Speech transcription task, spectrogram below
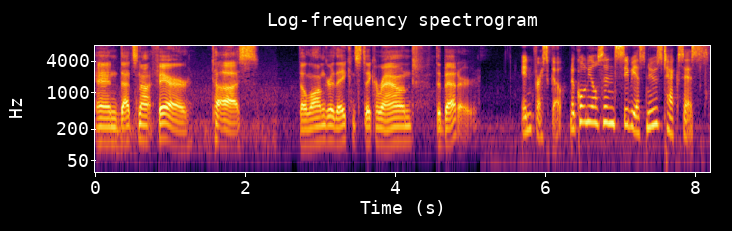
and that's not fair to us. The longer they can stick around, the better. In Frisco, Nicole Nielsen, CBS News, Texas.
